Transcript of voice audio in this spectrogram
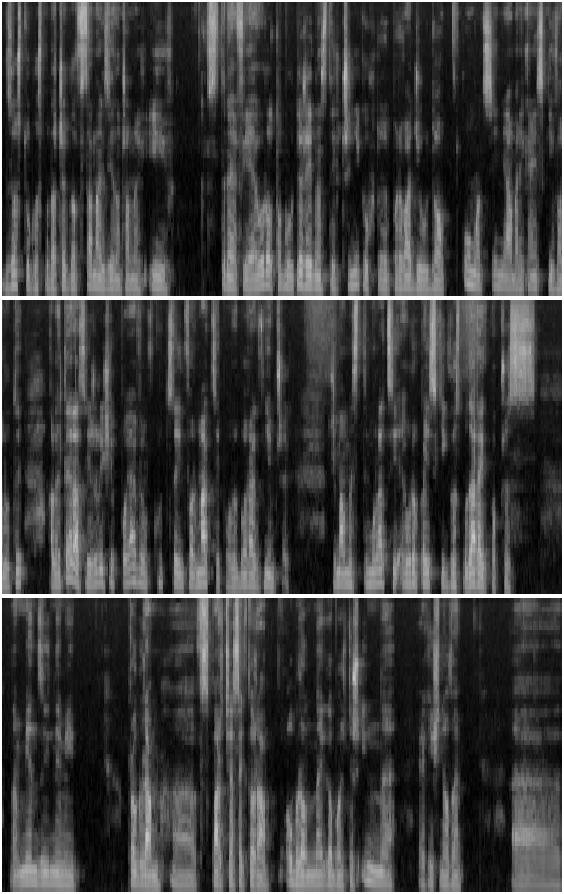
wzrostu gospodarczego w Stanach Zjednoczonych i w strefie euro. To był też jeden z tych czynników, który prowadził do umocnienia amerykańskiej waluty, ale teraz, jeżeli się pojawią wkrótce informacje po wyborach w Niemczech, że mamy stymulację europejskich gospodarek poprzez no, między innymi program e, wsparcia sektora obronnego, bądź też inne jakieś nowe e,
